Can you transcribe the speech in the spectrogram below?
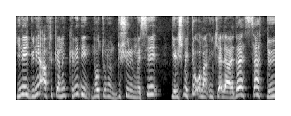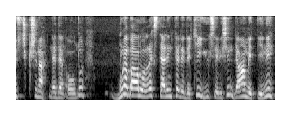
Yine Güney Afrika'nın kredi notunun düşürülmesi gelişmekte olan ülkelerde sert döviz çıkışına neden oldu. Buna bağlı olarak sterlin TL'deki yükselişin devam ettiğini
